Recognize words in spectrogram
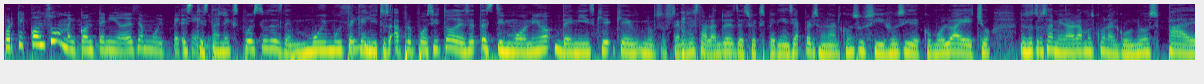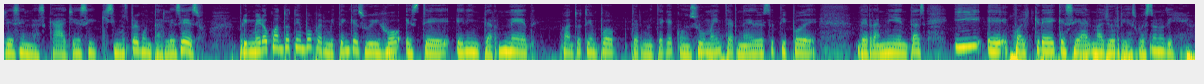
porque consumen contenido desde muy Es pequeños. que están expuestos desde muy, muy Sí. pequeñitos. A propósito de ese testimonio, Denise, que, usted nos está hablando desde su experiencia personal con sus hijos y de cómo lo ha hecho, nosotros también hablamos con algunos padres en las calles y quisimos preguntarles eso. Primero, ¿cuánto tiempo permiten que su hijo esté en Internet? ¿Cuánto tiempo permite que consuma Internet o este tipo de, de herramientas? ¿Y eh, cuál cree que sea el mayor riesgo? Esto nos dijeron.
